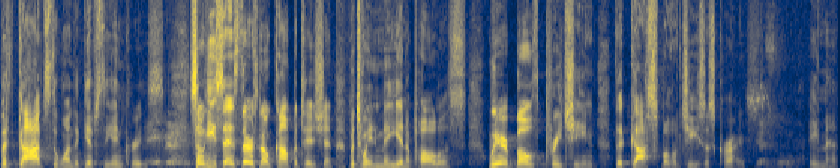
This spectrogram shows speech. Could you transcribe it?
but God's the one that gives the increase. Amen. So he says there's no competition between me and Apollos. We're both preaching the gospel of Jesus Christ. Yes, Amen.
